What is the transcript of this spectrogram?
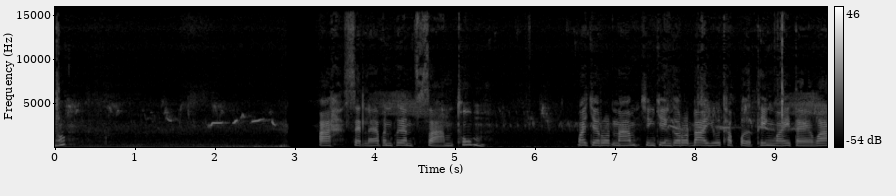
เนาะ ปะเสร็จแล้วเพื่อนๆสามทุ่ม ว่าจะรดน้ำจริงๆ ก็รดได้อยู่ถ้าเปิดทิ้งไว้แต่ว่า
